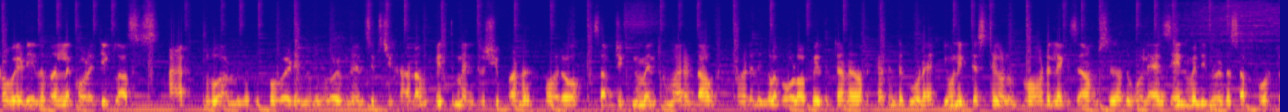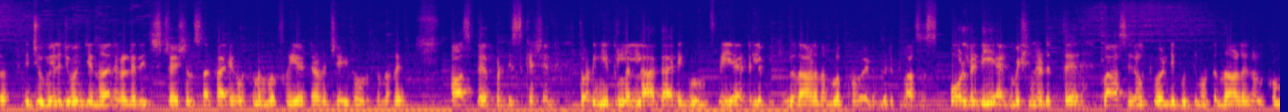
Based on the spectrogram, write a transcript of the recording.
പ്രൊവൈഡ് ചെയ്യുന്നത് നല്ല ക്വാളിറ്റി ക്ലാസ്സസ് ആപ്പ് ത്രൂ ആണ് നിങ്ങൾക്ക് പ്രൊവൈഡ് ചെയ്യുന്നത്. നിങ്ങൾ ഒഴിവിനനുസരിച്ച് കാണാം. വിത്ത് മെന്റർഷിപ്പ് ആണ്. ഓരോ സബ്ജക്റ്റിനും മെന്റർമാരുണ്ടാവും അവർ നിങ്ങളെ ഫോളോ അപ്പ് ചെയ്തിട്ടാണ് അവർക്ക് അതിന്റെ കൂടെ യൂണിറ്റ് ടെസ്റ്റുകളും മോഡൽ എക്സാംസ് അതുപോലെ അസൈൻമെന്റിന് വേണ്ട സപ്പോർട്ട് ജൂമിയിൽ ജോയിൻ ചെയ്യുന്ന ആളുകളുടെ രജിസ്ട്രേഷൻസ് ആ കാര്യങ്ങളൊക്കെ നമ്മൾ ഫ്രീ ആയിട്ടാണ് ചെയ്തു കൊടുക്കുന്നത്. പാസ് പേപ്പർ ഡിസ്കഷൻ തുടങ്ങിയിട്ടുള്ള എല്ലാ കാര്യങ്ങളും ഫ്രീ ആയിട്ട് ലഭിക്കുന്നതാണ് നമ്മൾ പ്രൊവൈഡ് ചെയ്യുന്ന ഒരു ക്ലാസ്സസ് ഓൾറെഡി അഡ്മിഷൻ എടുത്ത് ക്ലാസ്സുകൾക്ക് വേണ്ടി ബുദ്ധിമുട്ടുന്ന ആളുകൾക്കും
